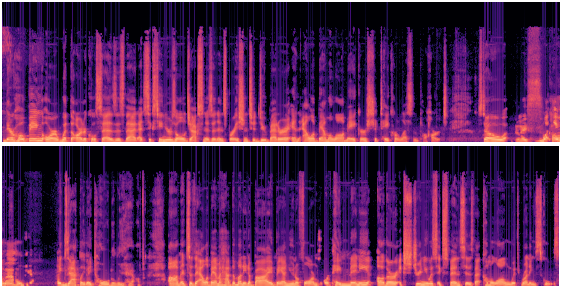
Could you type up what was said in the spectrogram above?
they're hoping, or what the article says, is that at 16 years old, Jackson is an inspiration to do better, and Alabama lawmakers should take her lesson to heart. So, nice. What Call they- them out. Exactly, they totally have. Um, it says that Alabama had the money to buy band uniforms or pay many other extraneous expenses that come along with running schools.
